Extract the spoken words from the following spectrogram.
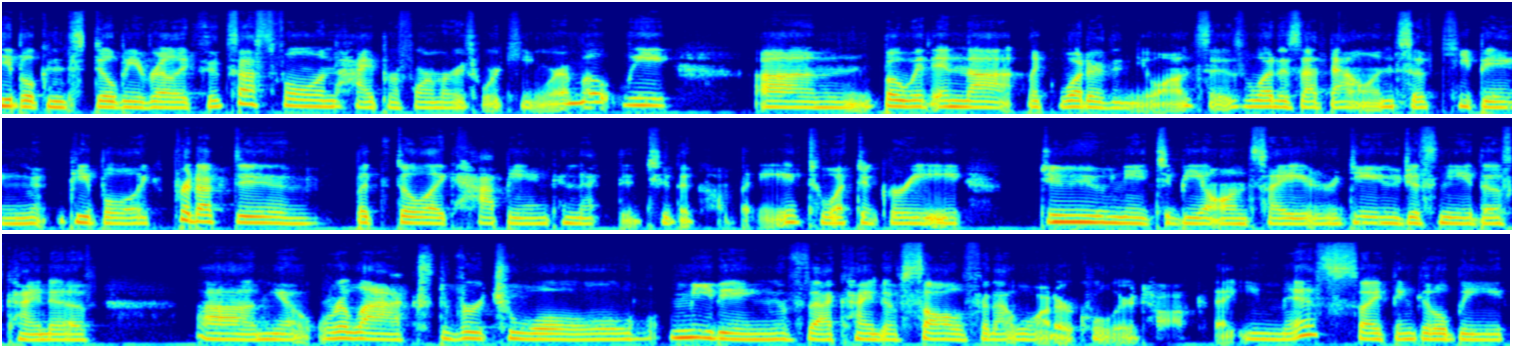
people can still be really successful and high performers working remotely. Um, but within that, like, what are the nuances? What is that balance of keeping people like productive, but still like happy and connected to the company? To what degree do you need to be on site, or do you just need those kind of um, you know, relaxed virtual meetings that kind of solve for that water cooler talk that you miss. So I think it'll be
